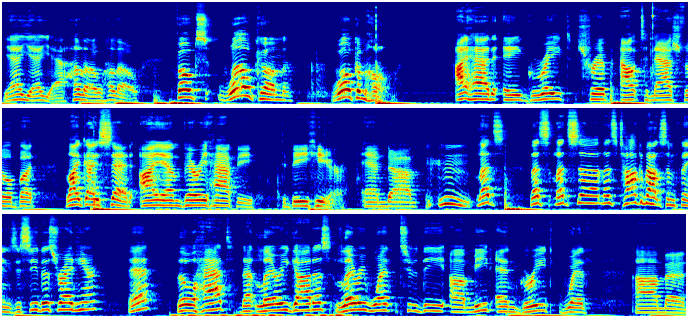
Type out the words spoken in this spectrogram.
Yeah, yeah, yeah. Hello, hello. Folks, welcome, welcome home. I had a great trip out to Nashville, but like I said, I am very happy to be here. And uh, let's let's let's uh, let's talk about some things. You see this right here? Eh? Little hat that Larry got us. Larry went to the uh, meet and greet with um, uh,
